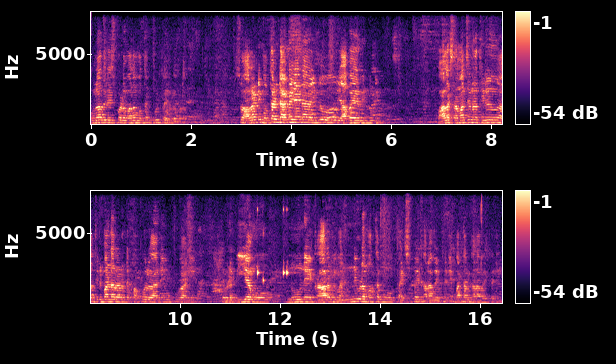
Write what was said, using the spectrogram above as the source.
పునాదులు వేసుకోవడం వల్ల మొత్తం కూలిపోయింది అక్కడ సో అలాంటి మొత్తం డ్యామేజ్ అయిన ఇండ్లు యాభై ఐదు ఇండ్లు వాళ్ళకి సంబంధించిన తిను తినుబండారాలు అంటే పప్పులు కానీ ఉప్పు కానీ లేకుంటే బియ్యము నూనె కారం ఇవన్నీ కూడా మొత్తము తడిచిపోయి ఖరాబ్ అయిపోయినాయి బట్టలు ఖరాబ్ అయిపోయినాయి.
